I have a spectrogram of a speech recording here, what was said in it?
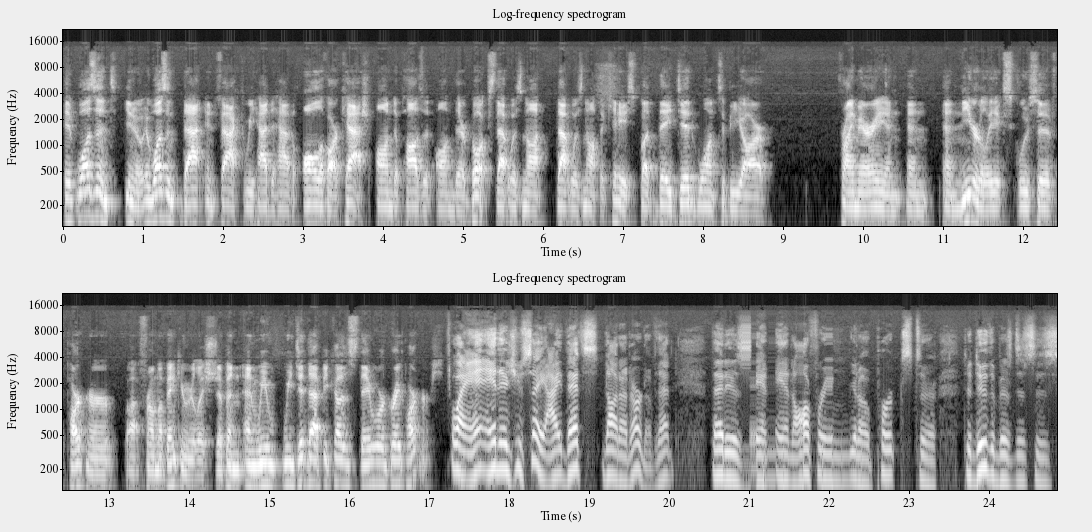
it wasn't you know it wasn't that in fact we had to have all of our cash on deposit on their books. That was not that was not the case. But they did want to be our primary and and and nearly exclusive partner uh, from a banking relationship and and we we did that because they were great partners well and, and, as you say i that's not unheard of that that is and and offering you know perks to to do the business is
